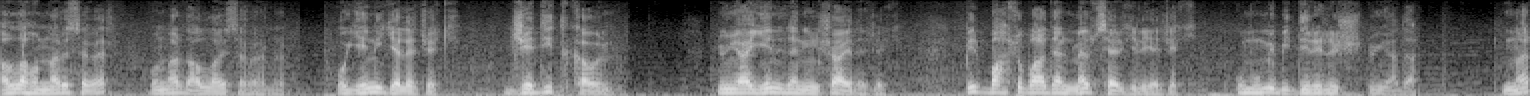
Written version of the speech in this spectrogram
Allah onları sever, onlar da Allah'ı severler. O yeni gelecek, cedid kavim. Dünyayı yeniden inşa edecek. Bir bahsu badel mevt sergileyecek. Umumi bir diriliş dünyada. Bunlar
